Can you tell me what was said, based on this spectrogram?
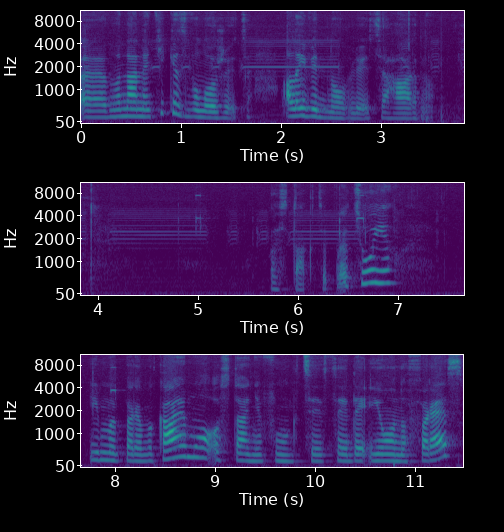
е, вона не тільки зволожується, але й відновлюється гарно. Ось так це працює. І ми перемикаємо. Остання функція це йде іонофорез.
